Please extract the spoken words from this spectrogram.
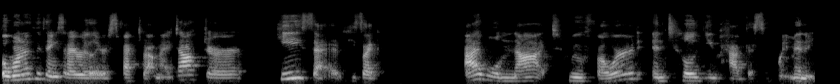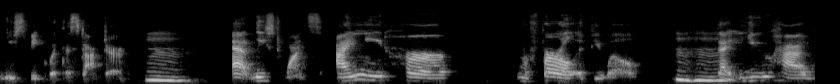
But one of the things that i really respect about my doctor he said he's like i will not move forward until you have this appointment and you speak with this doctor. Mm. at least once. I need her referral if you will mm-hmm. that you have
